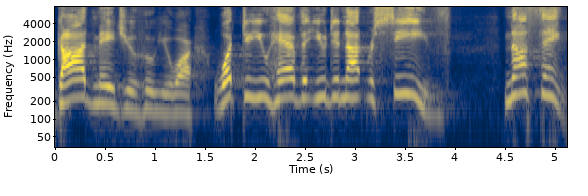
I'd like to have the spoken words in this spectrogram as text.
God made you who you are. What do you have that you did not receive? Nothing.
